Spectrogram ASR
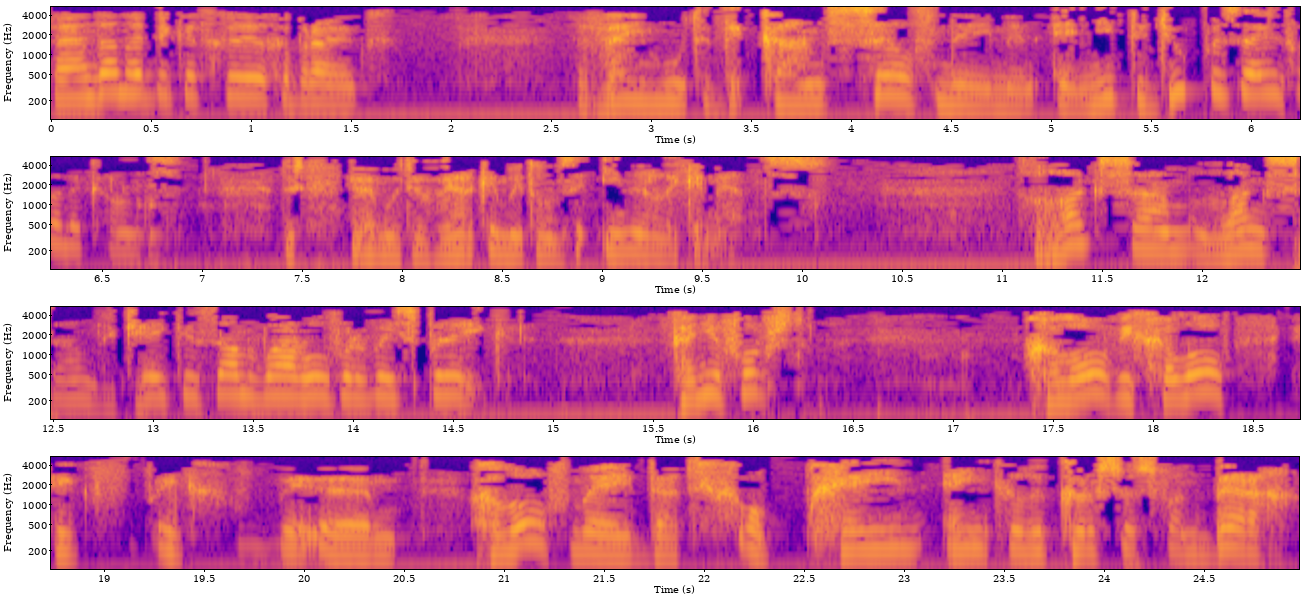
en dan heb ik het ge gebruikt. Wij moeten de kans zelf nemen en niet de dupe zijn van de kans. Dus wij moeten werken met onze innerlijke mens langzaam, langzaam, we kijken eens aan waarover wij spreken. Kan je voorstellen? Geloof, ik geloof, ik, ik um, geloof mij dat op geen enkele cursus van Berg,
